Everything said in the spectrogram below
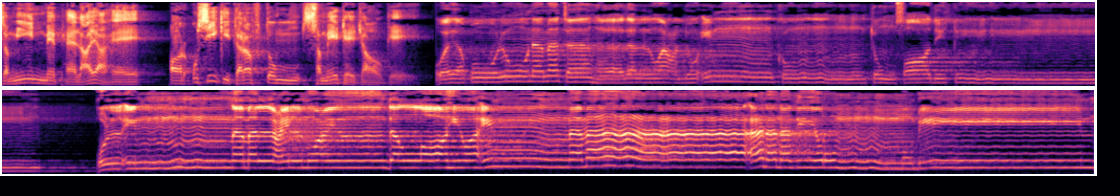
زمین میں پھیلایا ہے اور اسی کی طرف تم سمیٹے جاؤ گے۔ وَيَقُولُونَ مَتَى هَذَا الْوَعْدُ إِن كُنتُمْ صَادِقِينَ۔ قُلْ إِنَّمَا الْعِلْمُ عِندَ اللَّهِ وَإِنَّمَا أَنَا نَذِيرٌ مُبِينٌ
